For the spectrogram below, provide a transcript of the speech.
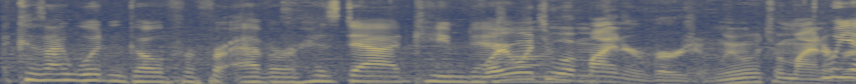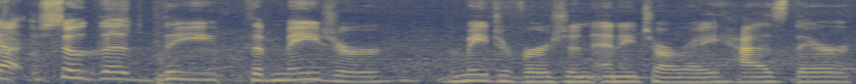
because I wouldn't go for forever. His dad came down. We went to a minor version. We went to a minor. Well, version yeah. So the the the major the major version NHRA has their.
